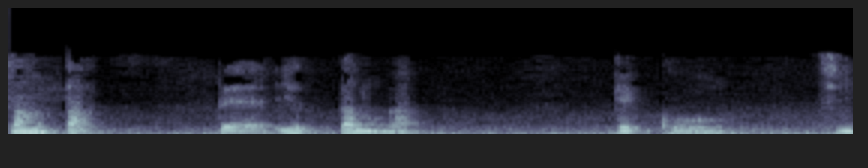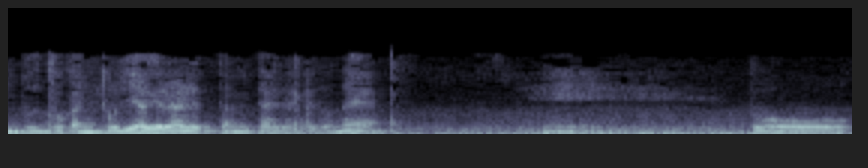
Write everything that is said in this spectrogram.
サンタって言ったのが結構新聞とかに取り上げられてたみたいだけどね。えー、と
